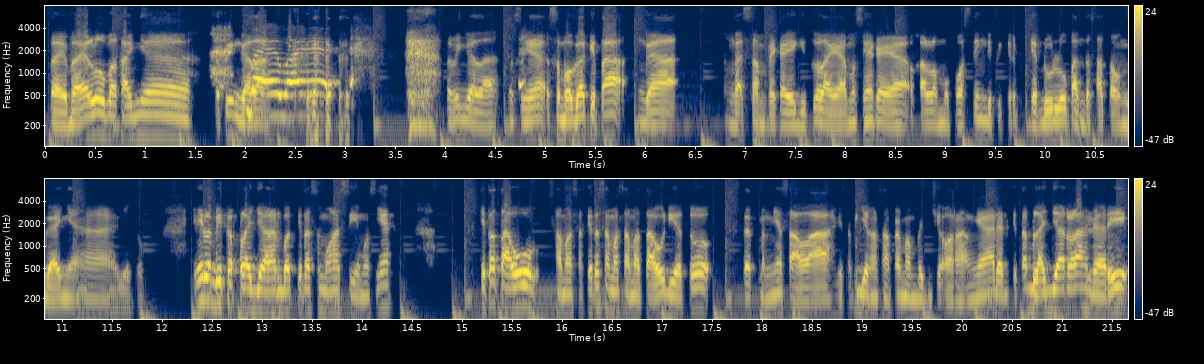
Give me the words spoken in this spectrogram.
Bye-bye lo makanya. Tapi enggak lah. Bye bye tapi enggak lah. Maksudnya semoga kita enggak nggak sampai kayak gitulah ya. Maksudnya kayak kalau mau posting dipikir-pikir dulu pantas atau enggaknya gitu. Ini lebih ke pelajaran buat kita semua sih. Maksudnya kita tahu sama kita sama-sama tahu dia tuh statementnya salah gitu, tapi jangan sampai membenci orangnya. Dan kita belajarlah dari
